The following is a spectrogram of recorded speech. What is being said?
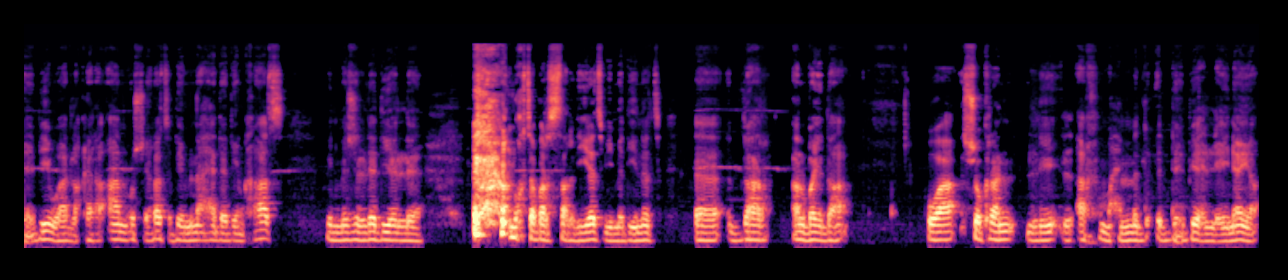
الذهبي. وهذه القراءة نشرت ضمن عدد خاص من مجلة ديال مختبر السرديات بمدينة آه، الدار البيضاء. وشكرا للأخ محمد الذهبي على العناية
